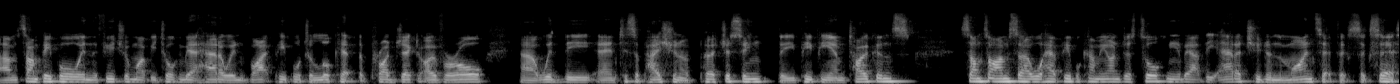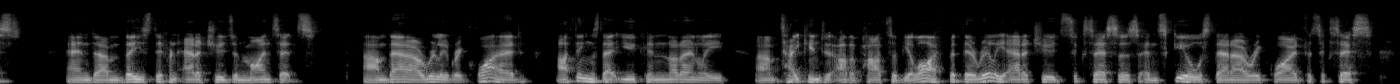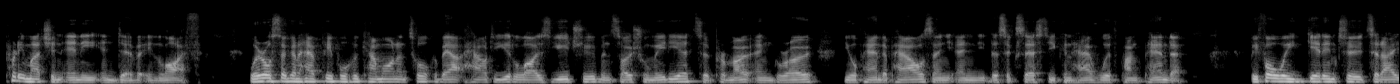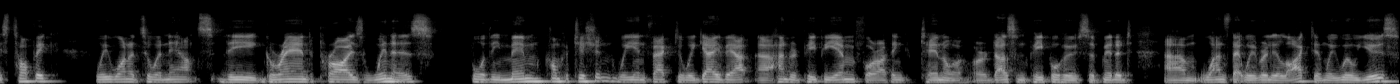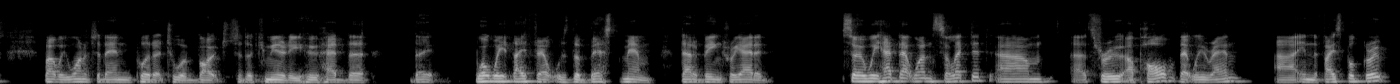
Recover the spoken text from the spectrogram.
Um, some people in the future might be talking about how to invite people to look at the project overall uh, with the anticipation of purchasing the PPM tokens. Sometimes uh, we'll have people coming on just talking about the attitude and the mindset for success. And um, these different attitudes and mindsets um, that are really required are things that you can not only um, take into other parts of your life, but they're really attitudes, successes, and skills that are required for success pretty much in any endeavor in life. We're also going to have people who come on and talk about how to utilize YouTube and social media to promote and grow your Panda Pals and, and the success you can have with Punk Panda. Before we get into today's topic, we wanted to announce the grand prize winners for the MEM competition. We, in fact, we gave out 100 ppm for, I think, 10 or, or a dozen people who submitted um, ones that we really liked and we will use. But we wanted to then put it to a vote to the community who had the they what we they felt was the best mem that had been created. So we had that one selected um, uh, through a poll that we ran uh, in the Facebook group.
